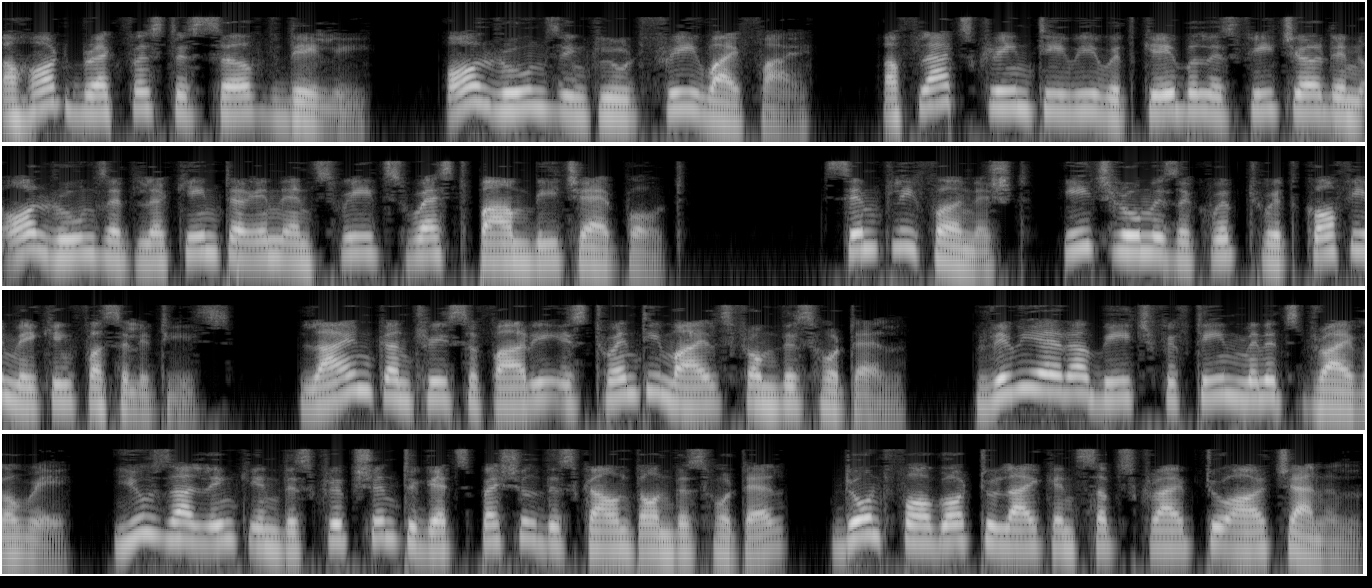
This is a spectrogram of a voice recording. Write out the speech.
A hot breakfast is served daily. All rooms include free Wi-Fi. A flat-screen TV with cable is featured in all rooms at La Quinta Inn and Suites West Palm Beach Airport. Simply furnished, each room is equipped with coffee-making facilities. Lion Country Safari is 20 miles from this hotel. Riviera Beach 15 minutes drive away. Use our link in description to get special discount on this hotel. Don't forget to like and subscribe to our channel.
